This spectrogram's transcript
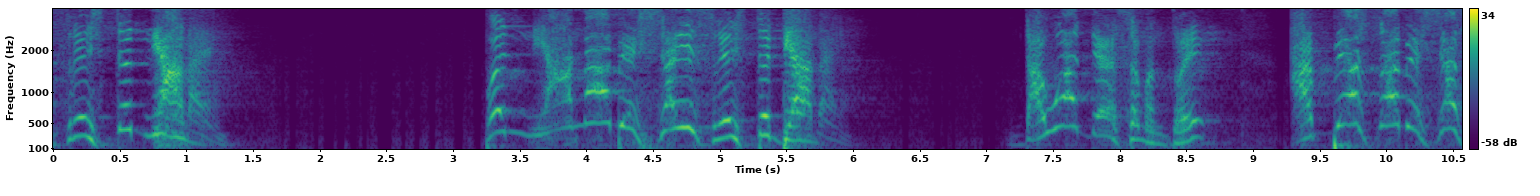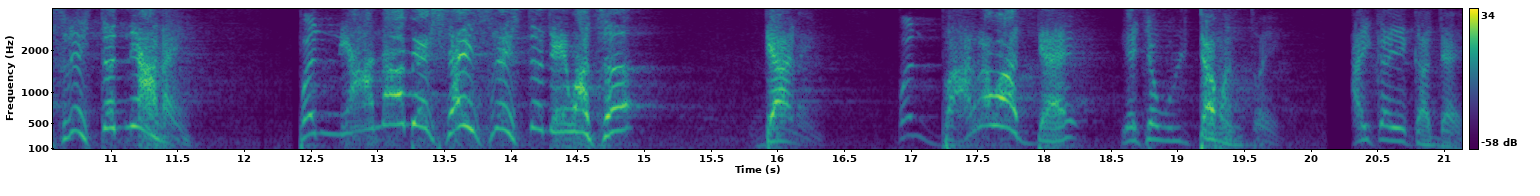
श्रेष्ठ ज्ञान आहे. पण ज्ञानापेक्षाही श्रेष्ठ ध्यान आहे. दहावा अध्याय असं म्हणतोय अभ्यासापेक्षा श्रेष्ठ ज्ञान आहे. पण ज्ञानापेक्षाही श्रेष्ठ देवाचं ध्यान आहे. पण बारावा अध्याय याच्या उलटा म्हणतोय. ऐका एक अध्याय.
